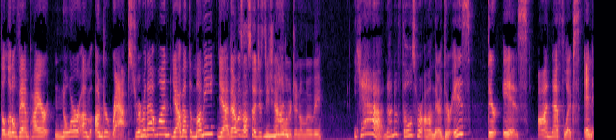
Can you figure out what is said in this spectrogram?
The Little Vampire, nor um Under Wraps. Do you remember that one? Yeah. About the mummy? Yeah, that was also a Disney Channel None- original movie. Yeah, none of those were on there. There is there is on Netflix an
